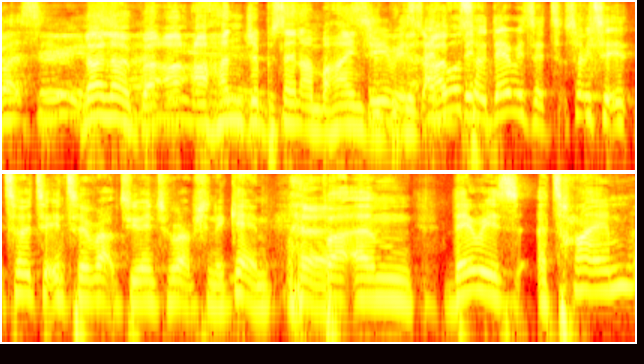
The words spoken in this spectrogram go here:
but serious. No, no, but a hundred percent, I'm behind you serious. because And I've also, been- there is a t- sorry to sorry to interrupt your interruption again, but um, there is a time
